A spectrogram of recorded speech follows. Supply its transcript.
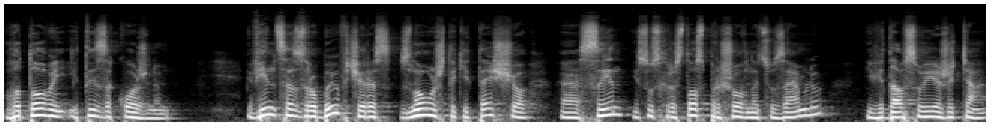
готовий іти за кожним. Він це зробив через знову ж таки те, що е, Син Ісус Христос прийшов на цю землю і віддав своє життя.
